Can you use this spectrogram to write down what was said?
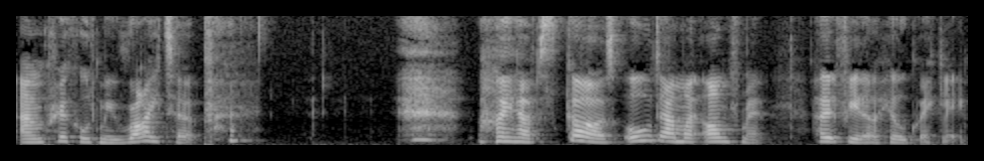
and prickled me right up. I have scars all down my arm from it. Hopefully, they'll heal quickly.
